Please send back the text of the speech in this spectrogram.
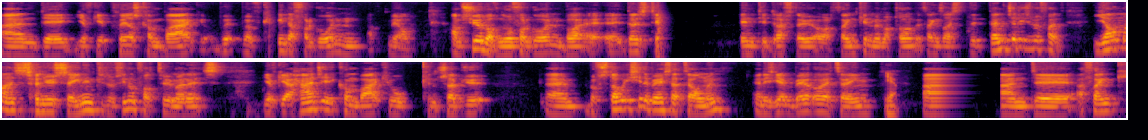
And uh, you've got players come back. We, have kind of forgotten. Well, I'm sure we've no forgotten, but it, it does tend to drift out our thinking when we're talking about things like the, the injuries we've had. Yilmaz is a new signing because we've seen him for two minutes. You've got Hagi to come back who will contribute. Um, we've still you see the best of Tillman, and he's getting better all the time. Yeah. Uh, and uh, I think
